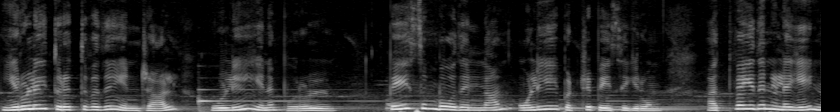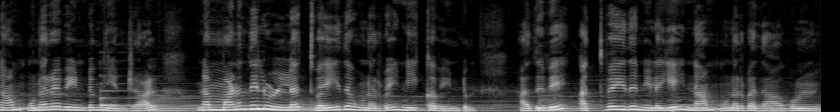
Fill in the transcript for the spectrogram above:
இருளை துரத்துவது என்றால் ஒளி என பொருள். பேசும்போதெல்லாம் ஒளியை பற்றி பேசுகிறோம். அத்வைத நிலையை நாம் உணர வேண்டும் என்றால் நம் மனதில் உள்ள துவைத உணர்வை நீக்க வேண்டும். அதுவே அத்வைத நிலையை நாம் உணர்வதாகும்.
